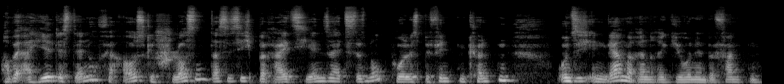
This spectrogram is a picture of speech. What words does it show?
aber er hielt es dennoch für ausgeschlossen, dass sie sich bereits jenseits des Nordpoles befinden könnten und sich in wärmeren Regionen befanden.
